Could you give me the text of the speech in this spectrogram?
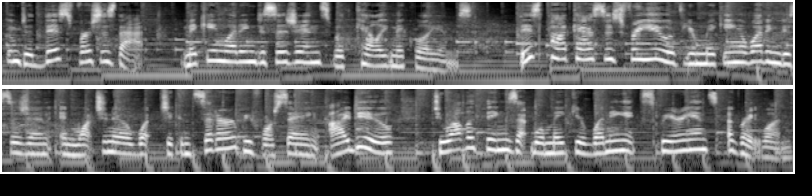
welcome to This versus That Making Wedding Decisions with Kelly McWilliams. This podcast is for you if you're making a wedding decision and want to know what to consider before saying I do to all the things that will make your wedding experience a great one.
